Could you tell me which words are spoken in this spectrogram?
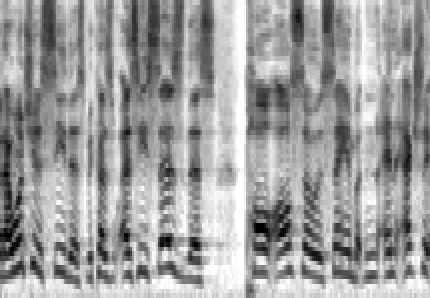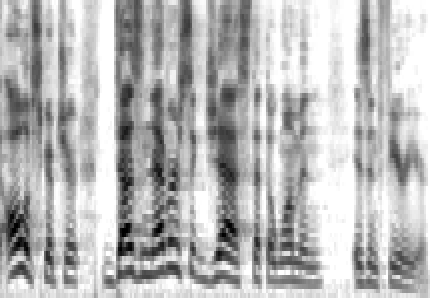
But I want you to see this because as he says this, Paul also is saying, but and actually all of Scripture does never suggest that the woman is inferior.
